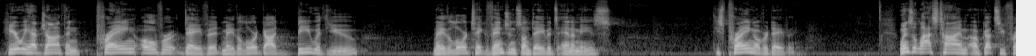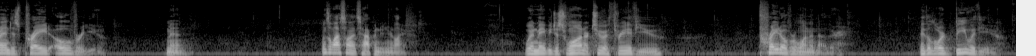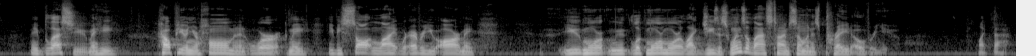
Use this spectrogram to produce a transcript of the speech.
Here we have Jonathan praying over David. May the Lord God be with you. May the Lord take vengeance on David's enemies. He's praying over David. When's the last time a gutsy friend has prayed over you? Men. When's the last time that's happened in your life? When maybe just one or two or three of you prayed over one another. May the Lord be with you. May He bless you. May He help you in your home and at work. May you be salt and light wherever you are. May you more, look more and more like Jesus. When's the last time someone has prayed over you like that?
